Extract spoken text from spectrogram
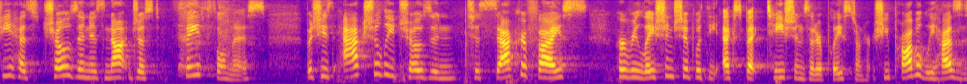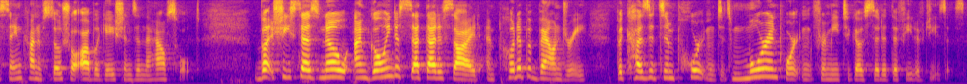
she has chosen is not just faithfulness, but she's actually chosen to sacrifice her relationship with the expectations that are placed on her. She probably has the same kind of social obligations in the household. But she says, No, I'm going to set that aside and put up a boundary because it's important. It's more important for me to go sit at the feet of Jesus.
